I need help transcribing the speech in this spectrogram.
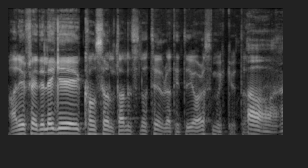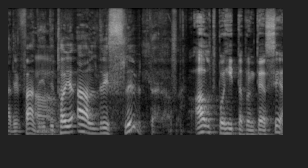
ja, det, är för, det ligger i konsultandets natur att inte göra så mycket. Utan, Ja, det, fan, det, det tar ju aldrig slut där alltså. Allt på hitta.se.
